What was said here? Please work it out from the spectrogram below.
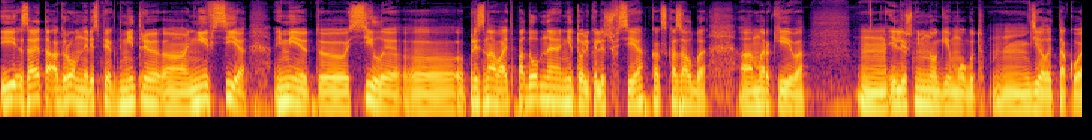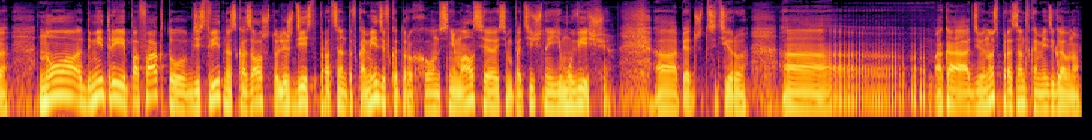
И за это огромный респект Дмитрию. Э, не все имеют э, силы признавать подобное, не только лишь все, как сказал бы мэр Киева и лишь немногие могут делать такое. Но Дмитрий по факту действительно сказал, что лишь 10% комедий, в которых он снимался, симпатичные ему вещи. А, опять же, цитирую. А 90% а комедий говно.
